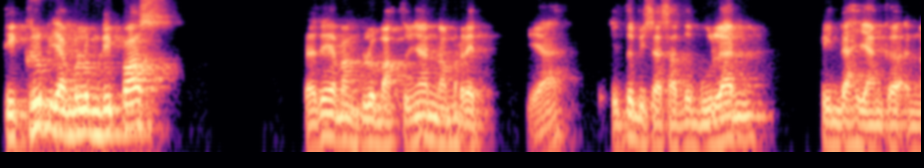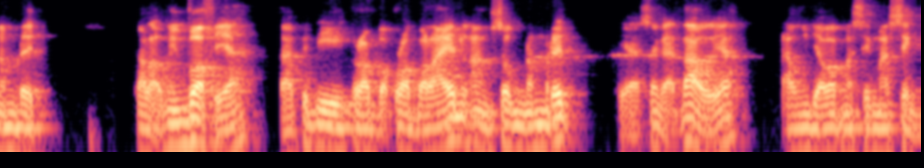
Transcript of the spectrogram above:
Di grup yang belum dipost, berarti emang belum waktunya 6 rit ya. Itu bisa satu bulan pindah yang ke 6 rit. Kalau Wim ya, tapi di kelompok-kelompok lain langsung 6 rit, ya saya nggak tahu ya, tanggung jawab masing-masing.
